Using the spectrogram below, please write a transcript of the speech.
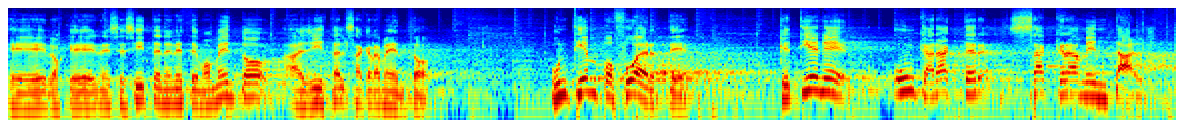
eh, los que necesiten en este momento, allí está el sacramento. Un tiempo fuerte que tiene un carácter sacramental.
